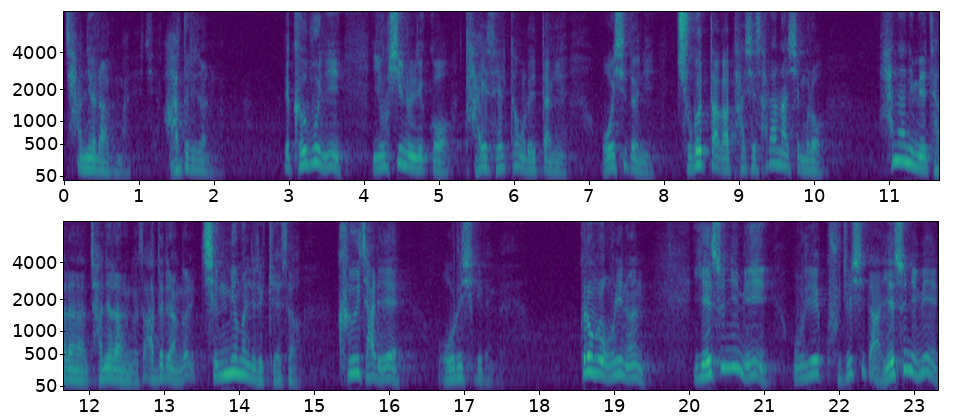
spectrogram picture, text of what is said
자녀라고 말이지 아들이라는 겁니다. 근데 그분이 육신을 입고 다윗의 혈통으로 이 땅에 오시더니 죽었다가 다시 살아나심으로 하나님의 자녀라는 것을 아들이라는 걸 증명을 해서 그 자리에 오르시게 된 거예요. 그러므로 우리는 예수님이 우리의 구주시다. 예수님이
